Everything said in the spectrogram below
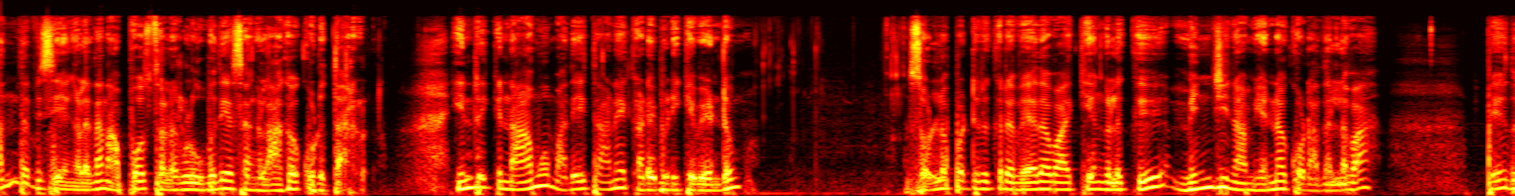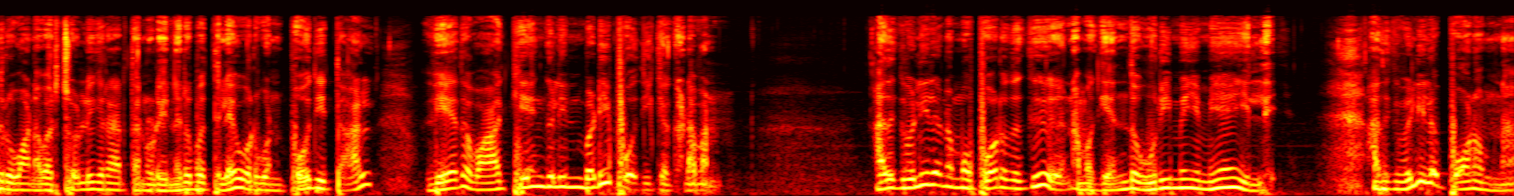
அந்த விஷயங்களை தான் அப்போஸ்தலர்கள் உபதேசங்களாக கொடுத்தார்கள். இன்றைக்கு நாமும் அதைத்தானே கடைபிடிக்க வேண்டும்? சொல்லப்பட்டிருக்கிற வேத வாக்கியங்களுக்கு மிஞ்சி நாம் எண்ணக்கூடாதல்லவா? பேதுருவானவர் சொல்லுகிறார் தன்னுடைய நிருபத்திலே ஒருவன் போதித்தால் வேத வாக்கியங்களின்படி போதிக்க கடவன். அதுக்கு வெளியில் நம்ம போகிறதுக்கு நமக்கு எந்த உரிமையுமே இல்லை. அதுக்கு வெளியில் போனோம்னா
